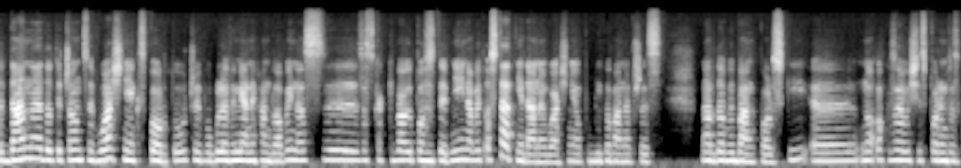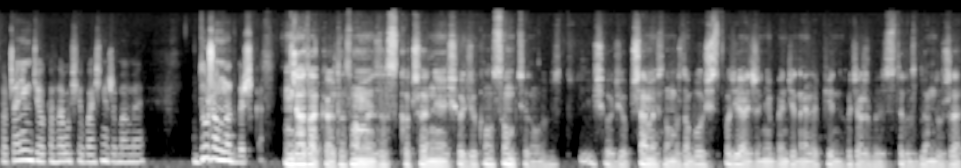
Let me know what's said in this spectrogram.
y, dane dotyczące właśnie eksportu, czy w ogóle wymiany handlowej nas y, zaskakiwały pozytywnie i nawet ostatnie dane właśnie opublikowane przez Narodowy Bank Polski no, okazały się sporym zaskoczeniem, gdzie okazało się właśnie, że mamy dużą nadwyżkę. No tak, ale teraz mamy zaskoczenie, jeśli chodzi o konsumpcję, no, jeśli chodzi o przemysł, no można było się spodziewać, że nie będzie najlepiej, chociażby z tego względu, że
